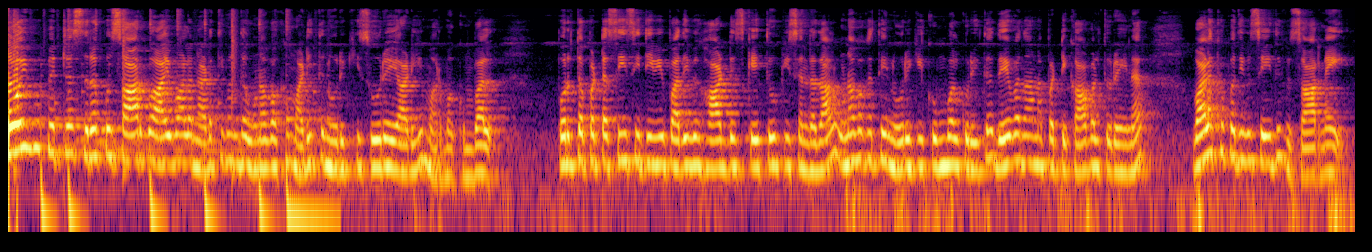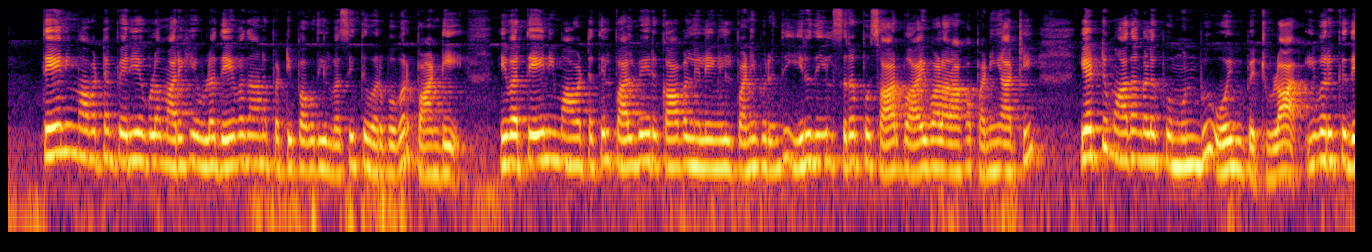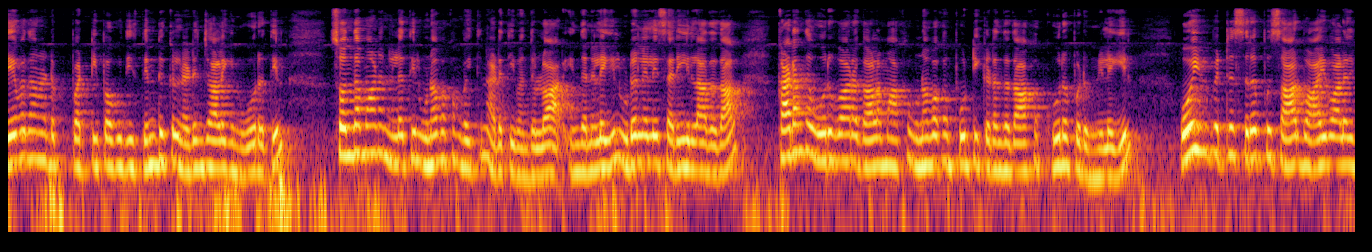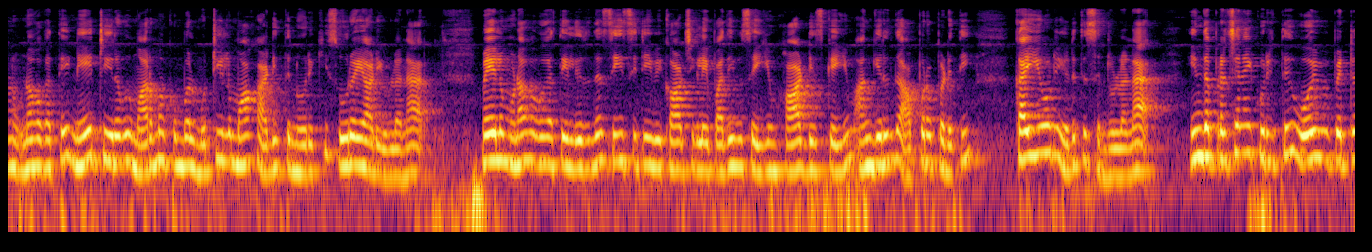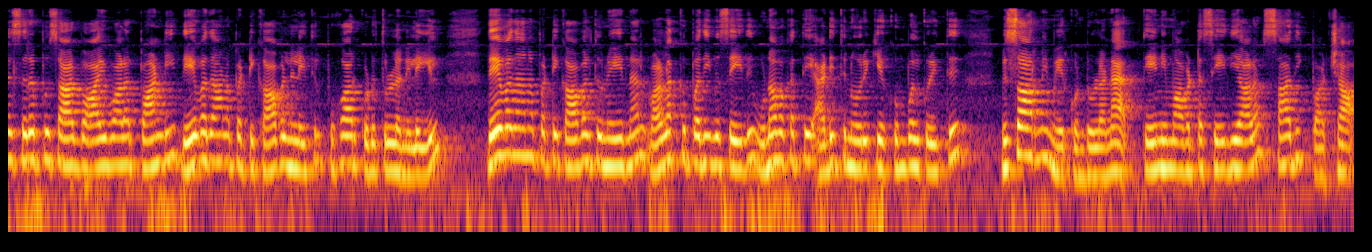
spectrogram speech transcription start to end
ஓய்வு பெற்ற சிறப்பு சார்பு ஆய்வாளர் நடத்தி வந்த உணவகம் அடித்து நொறுக்கி சூறையாடிய மர்ம கும்பல். பொருத்தப்பட்ட சிசிடிவி பதிவு ஹார்ட் டிஸ்கை தூக்கி சென்றதால் உணவகத்தை நொறுக்கி கும்பல் குறித்த தேவதானப்பட்டி காவல்துறையினர் வழக்கு பதிவு செய்து விசாரணை. தேனி மாவட்டம் பெரியகுளம் அருகே உள்ள தேவதானப்பட்டி பகுதியில் வசித்து வருபவர் பாண்டி. இவர் தேனி மாவட்டத்தில் பல்வேறு காவல் நிலையங்களில் பணிபுரிந்து இறுதியில் சிறப்பு சார்பு ஆய்வாளராக பணியாற்றி எட்டு மாதங்களுக்கு முன்பு ஓய்வு பெற்றுள்ளார். இவருக்கு தேவதானப்பட்டி பகுதி திண்டுக்கல் நெடுஞ்சாலையின் ஓரத்தில் சொந்தமான நிலத்தில் உணவகம் வைத்து நடத்தி வந்துள்ளார். இந்த நிலையில் உடல்நிலை சரியில்லாததால் கடந்த ஒரு வார காலமாக உணவகம் பூட்டி கிடந்ததாக கூறப்படும் நிலையில் ஓய்வு பெற்ற சிறப்பு சார்பு ஆய்வாளரின் உணவகத்தை நேற்று இரவு மர்ம கும்பல் முற்றிலுமாக அடித்து நொறுக்கி சூறையாடியுள்ளனர். மேலும் உணவகத்தில் இருந்த சிசிடிவி காட்சிகளை பதிவு செய்யும் ஹார்ட் டிஸ்கையும் அங்கிருந்து அப்புறப்படுத்தி கையோடு எடுத்து சென்றுள்ளனர். இந்த பிரச்சனை குறித்து ஓய்வு பெற்ற சிறப்பு சார்பு ஆய்வாளர் பாண்டி தேவதானப்பட்டி காவல் நிலையத்தில் புகார் கொடுத்துள்ள நிலையில் தேவதானப்பட்டி காவல்துறையினர் வழக்கு பதிவு செய்து உணவகத்தை அடித்து நொறுக்கிய கும்பல் குறித்து விசாரணை மேற்கொண்டுள்ளனர். தேனி மாவட்ட செய்தியாளர் சாதிக் பாட்ஷா.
